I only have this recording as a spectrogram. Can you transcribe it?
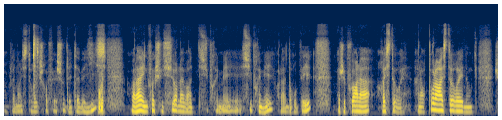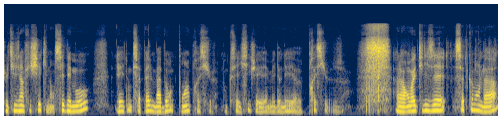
Donc là dans l'historique je refais show databases. Voilà, et une fois que je suis sûr de l'avoir supprimé, supprimé, voilà, droppé, bah, je vais pouvoir la restaurer. Alors pour la restaurer, donc je vais utiliser un fichier qui est dans cdemo et donc qui s'appelle mabank.précieux. Donc c'est ici que j'ai mes données euh, précieuses. Alors on va utiliser cette commande là,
